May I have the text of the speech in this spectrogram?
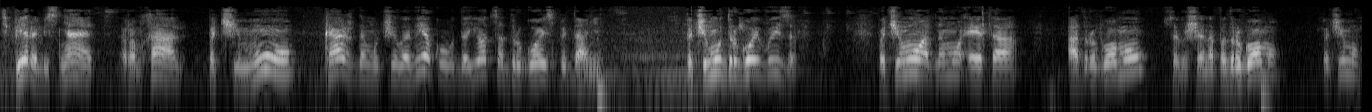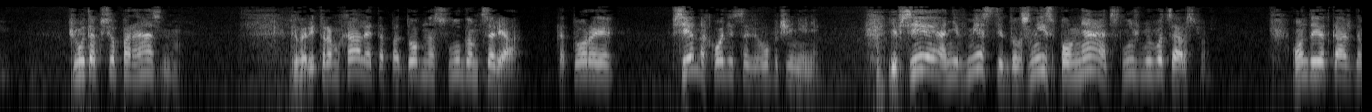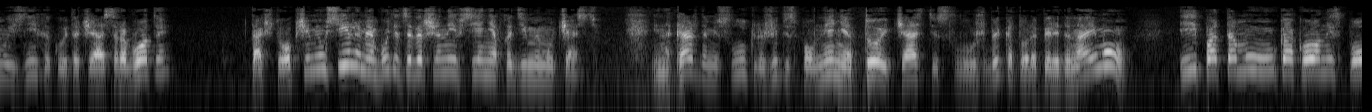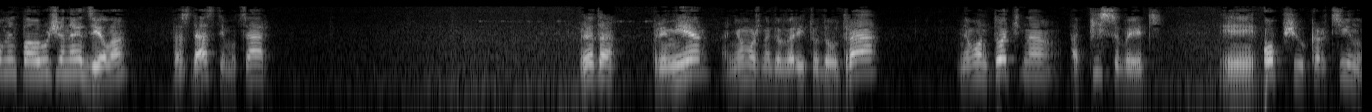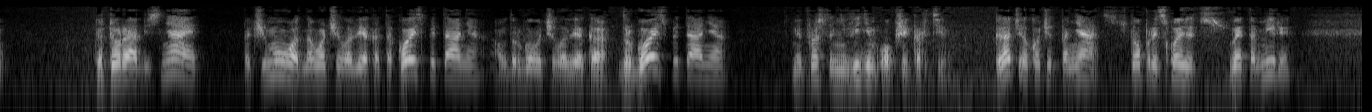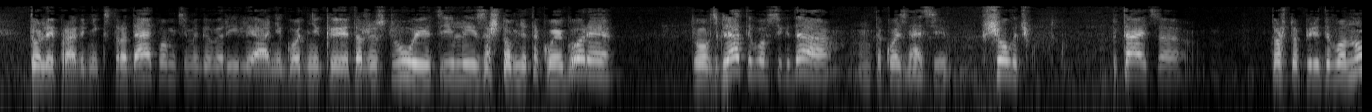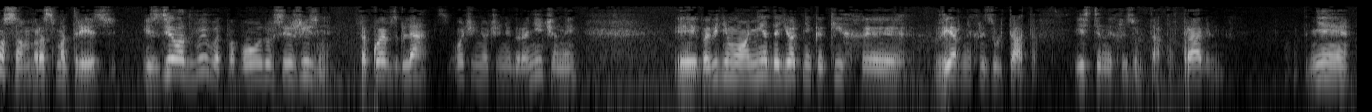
Теперь объясняет Рамхаль, почему каждому человеку удается другое испытание. Почему другой вызов? Почему одному это, а другому совершенно по-другому? Почему? Почему так все по-разному? Говорит Рамхаль, это подобно слугам царя, которые все находятся в его подчинении. И все они вместе должны исполнять службу его царства. Он дает каждому из них какую-то часть работы, так что общими усилиями будут завершены все необходимые ему части. И на каждом из слуг лежит исполнение той части службы, которая передана ему. И потому, как он исполнит порученное дело, воздаст ему царь. Это пример, о нем можно говорить до утра, но он точно описывает э, общую картину, которая объясняет, почему у одного человека такое испытание, а у другого человека другое испытание. Мы просто не видим общей картины. Когда человек хочет понять, что происходит в этом мире, то ли праведник страдает, помните, мы говорили, а негодник торжествует, или за что мне такое горе, то взгляд его всегда такой, знаете, в щелочку пытается то, что перед его носом, рассмотреть и сделать вывод по поводу всей жизни. Такой взгляд, очень-очень ограниченный, и, по-видимому, не дает никаких э, верных результатов, истинных результатов, правильных. Не,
